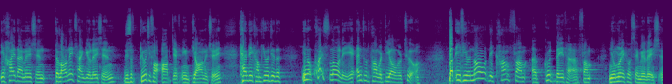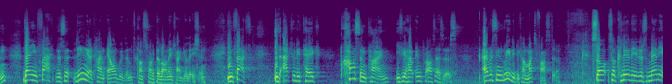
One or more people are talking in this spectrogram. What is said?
in high dimension, the Delaunay triangulation, this beautiful object in geometry, can be computed you know, quite slowly, n to the power d over 2. But if you know they come from a good data from numerical simulation, then in fact there's a linear time algorithm to construct the Delaunay triangulation. In fact, it actually takes constant time if you have n processors. Everything really becomes much faster. So, so clearly there's many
